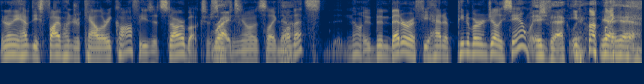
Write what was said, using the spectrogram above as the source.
you know, they have these 500 calorie coffees at Starbucks or something. Right. You know, it's like, well, that's no, it'd been better if you had a peanut butter and jelly sandwich. Exactly. You know, Yeah, like, yeah.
